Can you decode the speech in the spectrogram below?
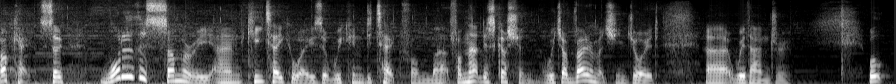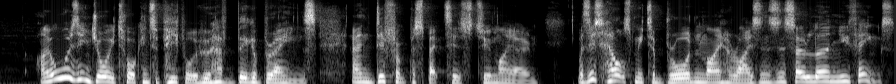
Okay, so what are the summary and key takeaways that we can detect from uh, from that discussion, which I very much enjoyed uh, with Andrew? Well, I always enjoy talking to people who have bigger brains and different perspectives to my own, as this helps me to broaden my horizons and so learn new things.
